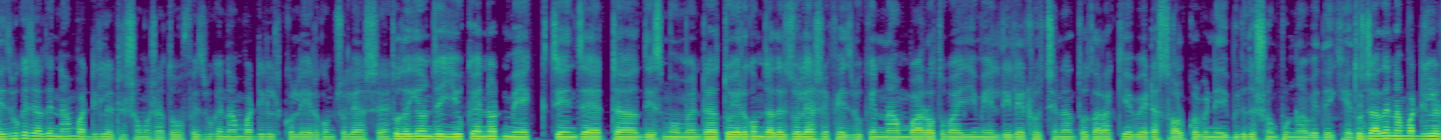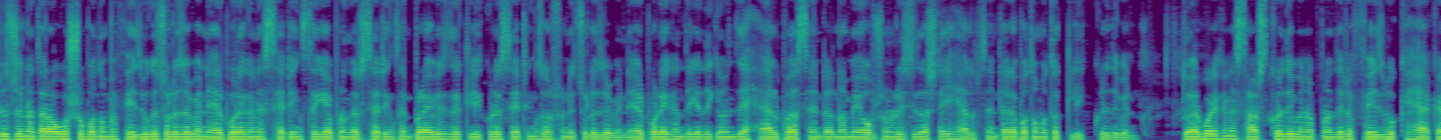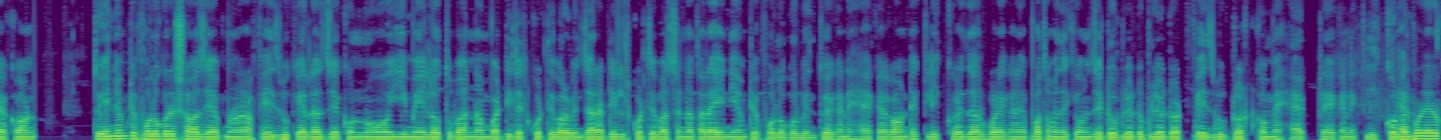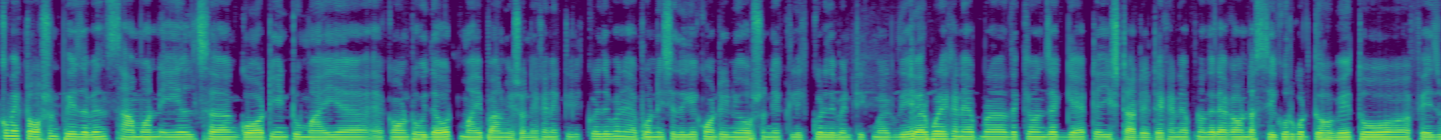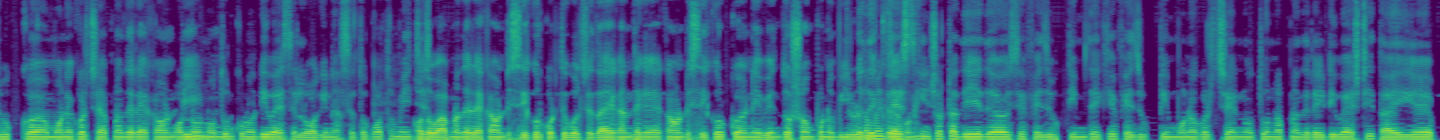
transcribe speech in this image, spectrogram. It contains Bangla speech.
ফেসবুকে যাদের নাম্বার ডিলিটের সমস্যা, তো ফেসবুকে নাম্বার ডিলিট করলে এরকম চলে আসে। তো দেখলাম যে you can not make change at this movement তো এরকম যাদের চলে আসে ফেসবুকের নাম্বার অথবা ইমেল ডিলিট হচ্ছে না, তো তারা কীভাবে এটা সলভ করবেন এই ভিডিওতে সম্পূর্ণভাবে দেখে তো যাদের নাম্বার ডিলিট হচ্ছে না, তারা অবশ্য প্রথমে ফেসবুকে চলে যাবেন, এরপর এখানে সেটিংস থেকে আপনাদের সেটিংস অ্যান্ড প্রাইভেসিতে ক্লিক করে সেটিংস অপশনে চলে যাবেন। এরপর এখান থেকে দেখবেন যে হেল্প সেন্টার নামে অপশন রয়েছে জাস্ট এই হেল্প সেন্টারে প্রথমত ক্লিক করে দেবেন। তো এরপর এখানে সার্চ করে দেবেন আপনাদের ফেসবুক হ্যাক অ্যাকাউন্ট তো এই নেমটি ফলো করে সহজে আপনারা ফেসবুকের যে কোনো ইমেল অথবা নাম্বার ডিলিট করতে পারবেন। যারা ডিলিট করতে পারছেন না তারা এই নিয়মটি ফলো করবেন। তো এখানে হ্যাক অ্যাকাউন্টে ক্লিক করে দেওয়ার পর এখানে প্রথমে দেখুন যে W W dot Facebook dot কমে হ্যাকটা এখানে ক্লিক করবেন। এরপর এরকম একটা অপশন পেয়ে যাবেন someone else got into my account without my permission এখানে ক্লিক করে দেবেন এরপর নিচে দিকে কন্টিনিউ অপশনে ক্লিক করে দেবেন টিক মার্ক দিয়ে। এরপর এখানে আপনারা দেখবেন যে গেট স্টার্টেড এখানে আপনাদের অ্যাকাউন্টটা সিকিউর করতে হবে। তো ফেসবুক মনে করছে আপনাদের অ্যাকাউন্ট নতুন কোনো ডিভাইসে লগ ইন আছে তো প্রথমেই অথবা আপনাদের অ্যাকাউন্টটি সিকিউর করতে বলছে তাই এখান থেকে অ্যাকাউন্টটি সিকিউর করে নেবেন। তো সম্পূর্ণ ভিডিওটা দেখতে যে স্ক্রিনশটটা দিয়ে দেওয়া হয়েছে ফেসবুক টিম থেকে ফেসবুক টিম মনে করছে নতুন আপনাদের এই ডিভাইসটি তাই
